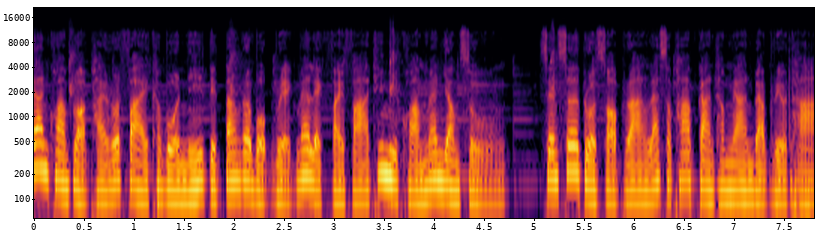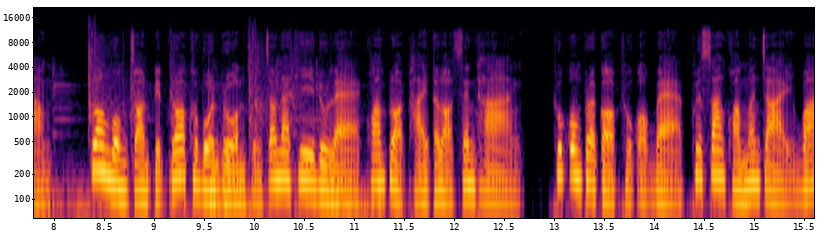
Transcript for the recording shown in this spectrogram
ด้านความปลอดภัยรถไฟขบวนนี้ติดตั้งระบบเบรกแม่เหล็กไฟฟ้าที่มีความแม่นยำสูง เซ็นเซอร์ตรวจสอบรางและสภาพการทำงานแบบเรียลไทม์ กล้องวงจรปิดรอบขบวนรวมถึงเจ้าหน้าที่ดูแลความปลอดภัยตลอดเส้นทาง ทุกองค์ประกอบถูกออกแบบเพื่อสร้างความมั่นใจว่า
